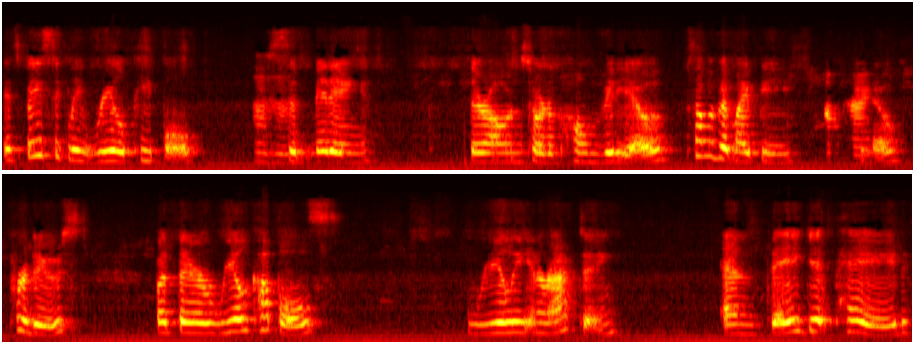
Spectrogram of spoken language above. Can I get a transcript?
it's basically real people Mhm. submitting their own sort of home video. Some of it might be you know, produced, but they're real couples really interacting and they get paid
